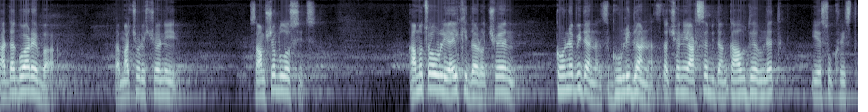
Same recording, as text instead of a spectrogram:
გადაგვარება და მათ შორის ჩვენი სამშობლოსიც გამოწვეულია იქიდან რომ ჩვენ გონებიდანაც, გულიდანაც და ჩვენი არსებიდან გავდევნეთ იესო ქრისტე.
